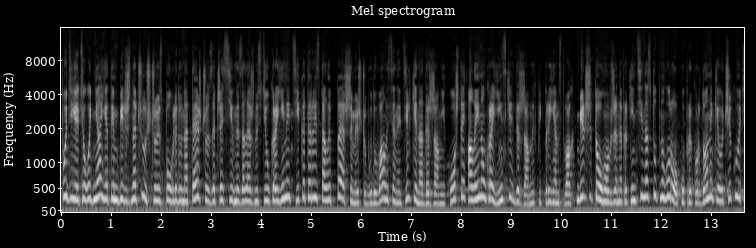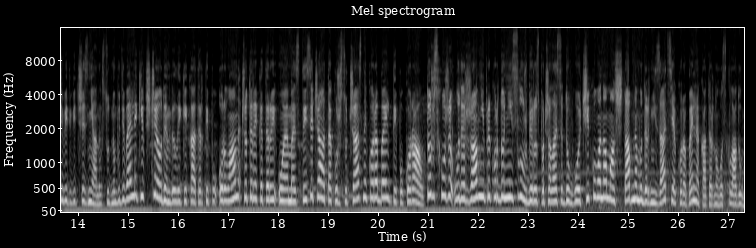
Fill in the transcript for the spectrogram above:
Подія цього дня є тим більш значущою з погляду на те, що за часів незалежності України ці катери стали першими, що будувалися не тільки на державні кошти, але й на українських державних підприємствах. Більше того, вже наприкінці наступного року прикордонники очікують від вітчизняних суднобудівельників ще один великий катер типу Орлан, чотири катери УМС 1000 а також сучасний корабель типу Корал. Тож, схоже, у державній прикордонній службі розпочалася довгоочікувана масштабна модернізація корабельно-катерного складу.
